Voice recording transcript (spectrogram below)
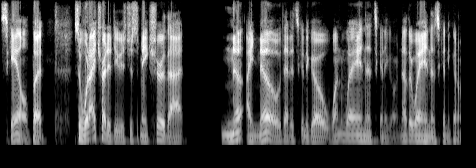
scale. But so what I try to do is just make sure that no, I know that it's going to go one way and then it's going to go another way and it's going to go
